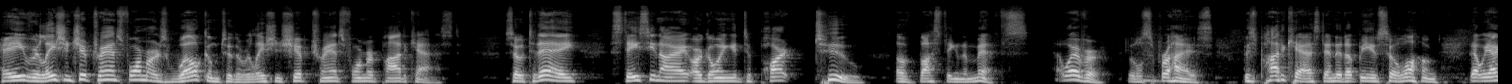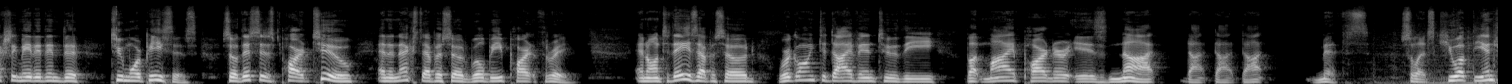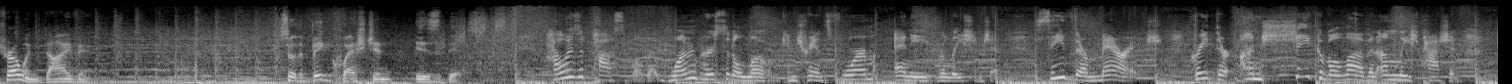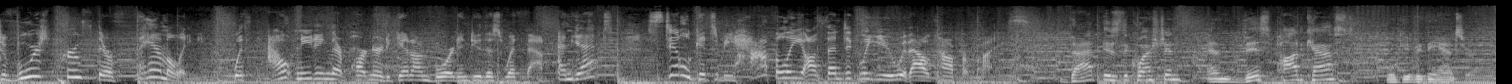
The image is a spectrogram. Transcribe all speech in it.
Hey, relationship transformers, welcome to the Relationship Transformer podcast. So today, Stacy and I are going into part two of busting the myths. However, little surprise, this podcast ended up being so long that we actually made it into two more pieces. So this is part two, and the next episode will be part three. And on today's episode, we're going to dive into the but my partner is not dot dot dot myths. So let's cue up the intro and dive in. So the big question is this. How is it possible that one person alone can transform any relationship, save their marriage, create their unshakable love and unleash passion, divorce proof their family without needing their partner to get on board and do this with them, and yet still get to be happily, authentically you without compromise? That is the question, and this podcast will give you the answer.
